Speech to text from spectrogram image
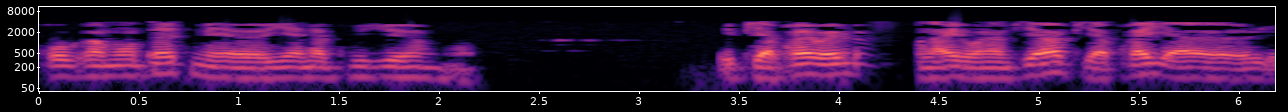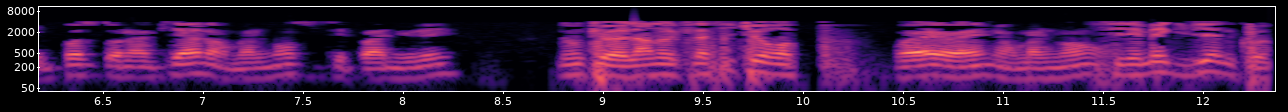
programme en tête, mais euh, il y en a plusieurs. Et puis après, ouais, on arrive à Olympia. Puis après, il y a euh, le post-Olympia, normalement, si c'est pas annulé. Donc euh, l'Arnold Classic Europe. Ouais, ouais, normalement. Si les mecs viennent, quoi.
